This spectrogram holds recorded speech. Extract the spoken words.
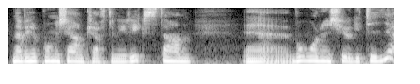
När vi höll på med kärnkraften i riksdagen eh, våren 2010,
